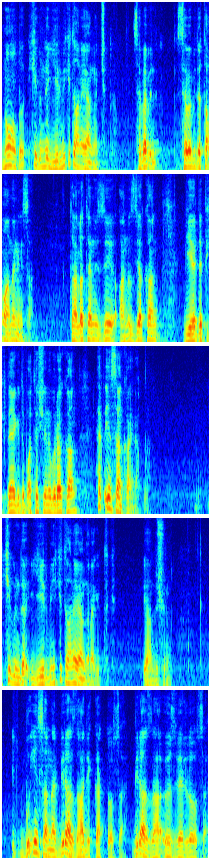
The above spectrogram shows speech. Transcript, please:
ne oldu? İki günde 22 tane yangın çıktı. Sebebi, sebebi de tamamen insan. Tarla temizliği, anız yakan, bir yerde pikniğe gidip ateşini bırakan hep insan kaynaklı. İki günde 22 tane yangına gittik. Yani düşünün. E, Bu insanlar biraz daha dikkatli olsa, biraz daha özverili olsa,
